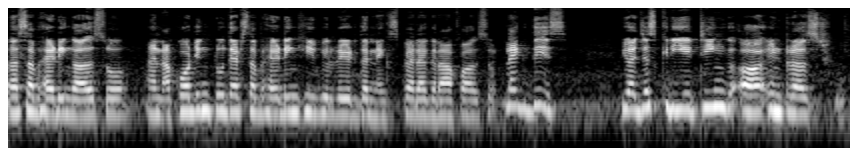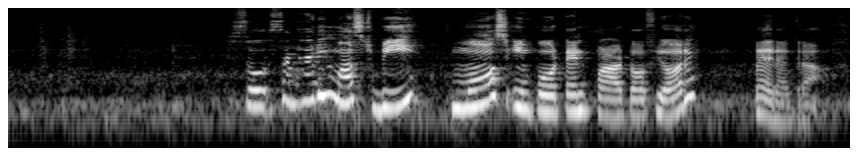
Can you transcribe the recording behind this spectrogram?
uh, subheading also. And according to that subheading he will read the next paragraph also. Like this you are just creating uh, interest so subheading must be most important part of your paragraph.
